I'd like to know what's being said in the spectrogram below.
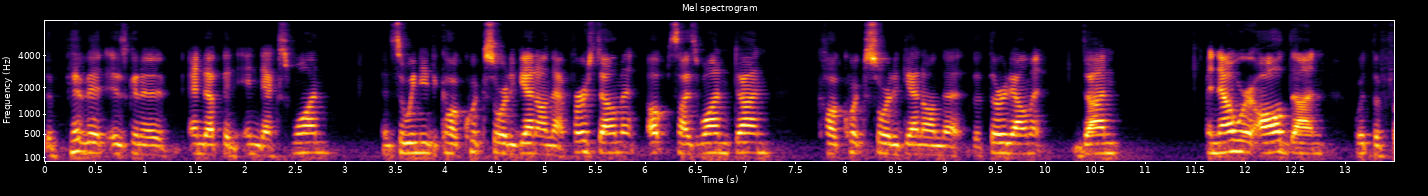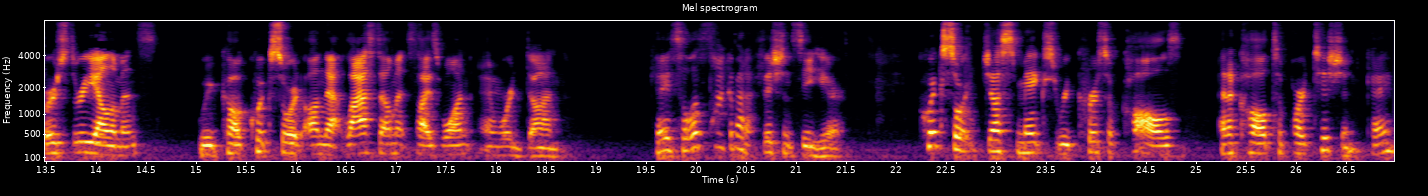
The pivot is going to end up in index one. And so we need to call quick sort again on that first element. Oh, size one, done. Call quick sort again on the, the third element, done. And now we're all done with the first three elements. We call quick sort on that last element, size one, and we're done. Okay, so let's talk about efficiency here. Quicksort just makes recursive calls and a call to partition, okay?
